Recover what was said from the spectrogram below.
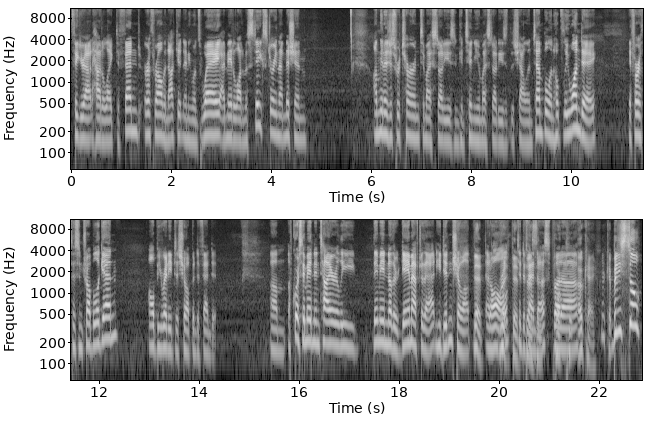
figure out how to like defend Earthrealm and not get in anyone's way. I made a lot of mistakes during that mission. I'm going to just return to my studies and continue my studies at the Shaolin Temple. And hopefully, one day, if Earth is in trouble again, I'll be ready to show up and defend it. Um, of course, they made an entirely. They made another game after that. And he didn't show up That at all right, to defend us. But uh, okay, okay, but he's still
